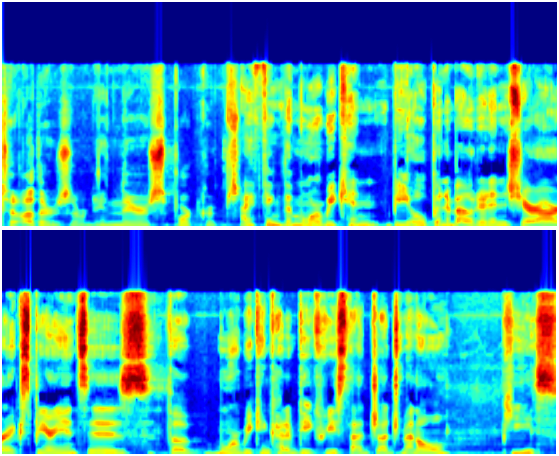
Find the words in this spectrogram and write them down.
to others in their support groups. I think the more we can be open about it and share our experiences, the more we can kind of decrease that judgmental piece.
